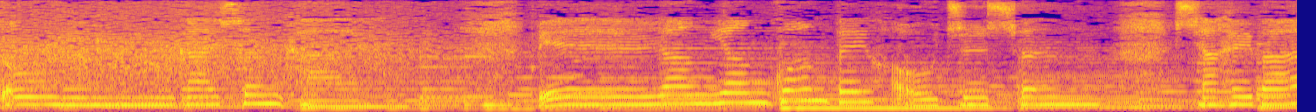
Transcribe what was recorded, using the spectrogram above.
都应该盛开，别。下黑白，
